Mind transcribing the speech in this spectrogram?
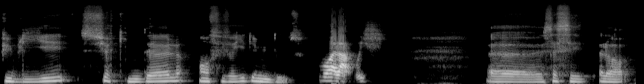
publié sur Kindle en février 2012. Voilà, oui. Euh, ça c'est alors,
